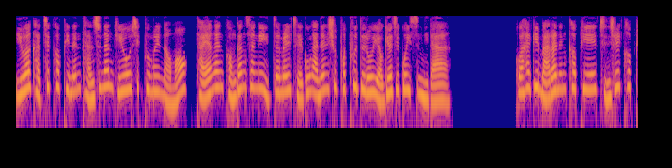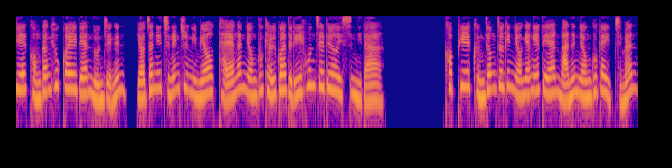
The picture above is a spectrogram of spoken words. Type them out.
이와 같이 커피는 단순한 기호 식품을 넘어 다양한 건강상의 이점을 제공하는 슈퍼푸드로 여겨지고 있습니다. 과학이 말하는 커피의 진실 커피의 건강 효과에 대한 논쟁은 여전히 진행 중이며 다양한 연구 결과들이 혼재되어 있습니다. 커피의 긍정적인 영향에 대한 많은 연구가 있지만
